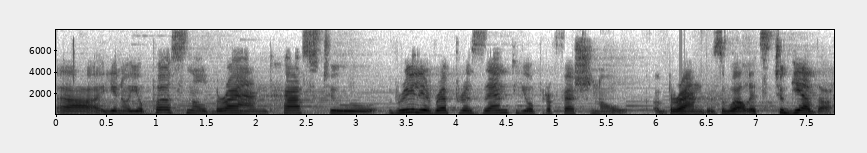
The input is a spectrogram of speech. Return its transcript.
uh, you know your personal brand has to really represent your professional brand as well. It's together.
